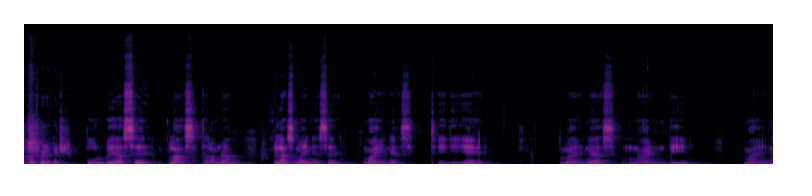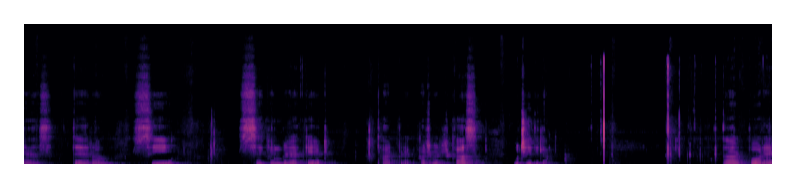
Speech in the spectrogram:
ফার্স্ট ব্র্যাকেট পূর্বে আছে প্লাস তাহলে আমরা প্লাস মাইনাসে minus three A minus nine B minus তেরো C second bracket third bracket first bracket কাজ উঠিয়ে দিলাম। তারপরে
